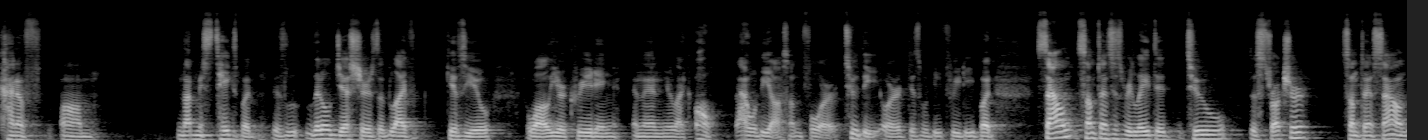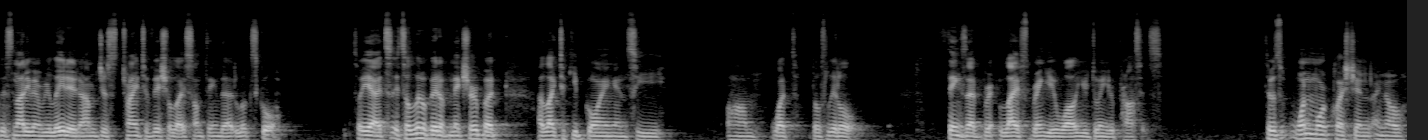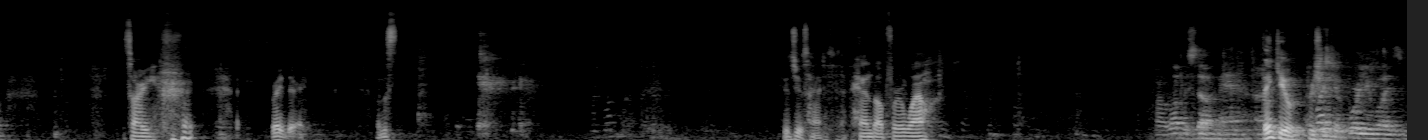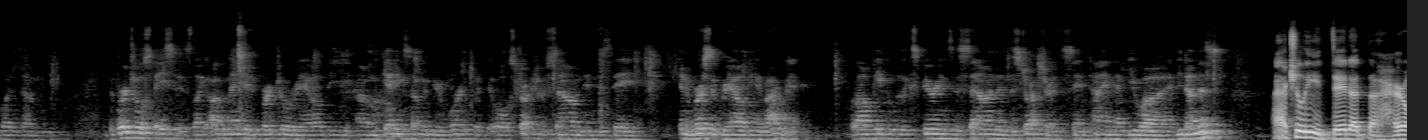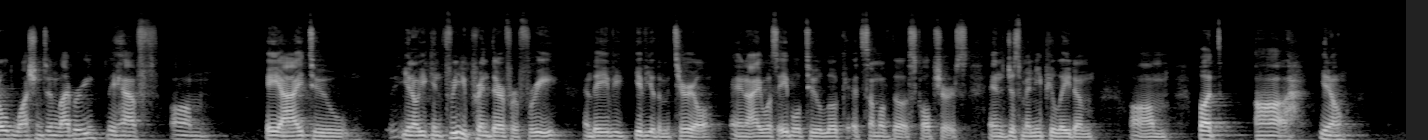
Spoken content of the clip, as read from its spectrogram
kind of um, not mistakes, but these little gestures that life gives you while you're creating, and then you're like, oh, that would be awesome for 2D, or this would be 3D. But sound sometimes is related to the structure. Sometimes sound is not even related. I'm just trying to visualize something that looks cool. So yeah, it's it's a little bit of mixture, but I like to keep going and see um, what those little things that br- lives bring you while you're doing your process. There's one more question. I know. Sorry, it's right there. I'll just- He just had his hand up for a while. I love the stuff, man. Um, Thank you. Appreciate The question for you was, was um, the virtual spaces, like augmented virtual reality, um, getting some of your work with the whole structure of sound into, say, an immersive reality environment. Allow people to experience the sound and the structure at the same time. Have you, uh, have you done this? I actually did at the Harold Washington Library. They have um, AI to, you know, you can 3D print there for free, and they give you the material. And I was able to look at some of the sculptures and just manipulate them. Um, but, uh, you know,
